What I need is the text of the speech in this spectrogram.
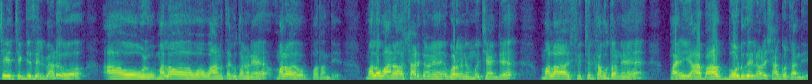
చెక్ చెక్ చేసి వెళ్ళిపోయాడు. మళ్ళా వాన తగ్గుతానే మళ్ళీ పోతుంది. మళ్ళీ వాన స్టార్ట్ అవుతానే గొడవ నెమ్మొచ్చాయంటే మళ్ళీ స్విచ్లు తగులుతానే పైన బాగా బోర్డు తగిలినాడు షాక్ కొడుతుంది.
